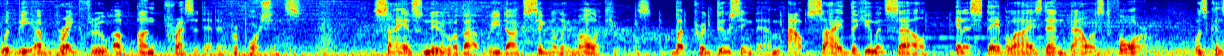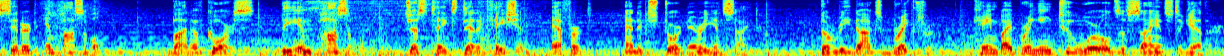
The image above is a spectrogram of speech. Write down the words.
would be a breakthrough of unprecedented proportions. Science knew about redox signaling molecules, but producing them outside the human cell in a stabilized and balanced form was considered impossible. But of course, the impossible just takes dedication, effort, and extraordinary insight. The redox breakthrough came by bringing two worlds of science together.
